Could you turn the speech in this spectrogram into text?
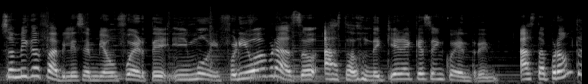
Su amiga Fabi les envía un fuerte y muy frío abrazo hasta donde quiera que se encuentren. ¡Hasta pronto!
